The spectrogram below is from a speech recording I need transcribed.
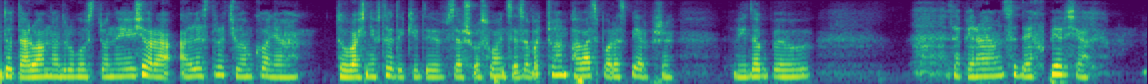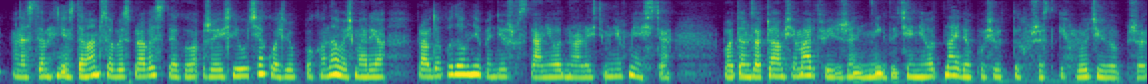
Dotarłam na drugą stronę jeziora, ale straciłam konia. To właśnie wtedy, kiedy wzeszło słońce, zobaczyłam pałac po raz pierwszy. Widok był zapierający dech w piersiach. Następnie zdałam sobie sprawę z tego, że jeśli uciekłeś lub pokonałeś Maria, prawdopodobnie będziesz w stanie odnaleźć mnie w mieście. Potem zaczęłam się martwić, że nigdy cię nie odnajdę pośród tych wszystkich ludzi lub że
